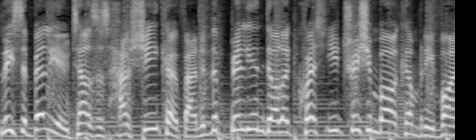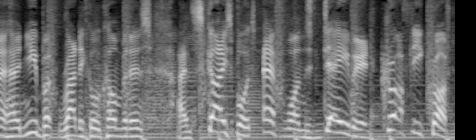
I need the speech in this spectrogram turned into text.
Lisa Bilyeu tells us how she co founded the billion dollar Quest nutrition bar company via her new book, Radical Confidence. And Sky Sports F1's David Crofty Croft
